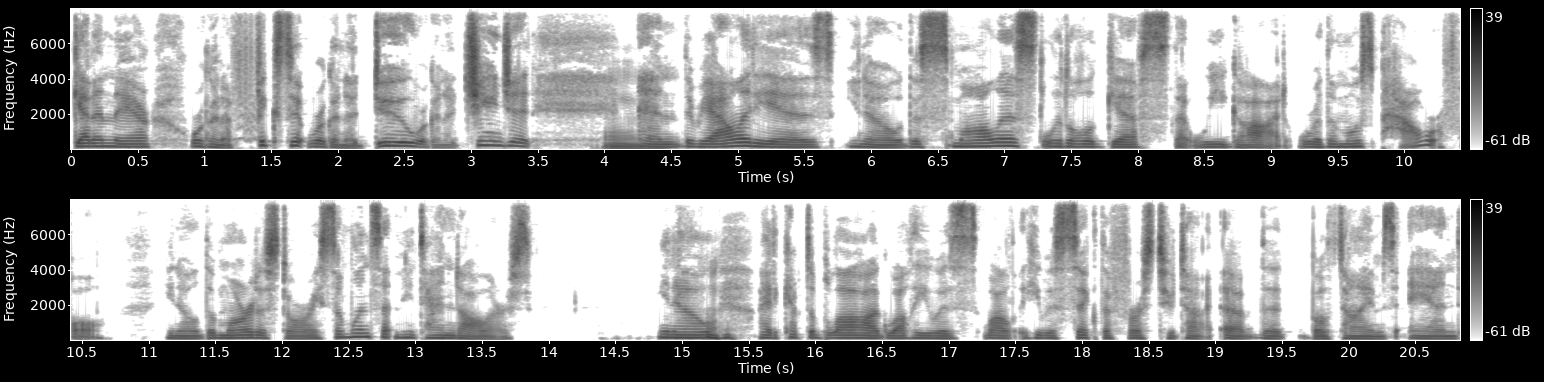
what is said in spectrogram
get in there we're going to fix it we're going to do we're going to change it Mm. and the reality is you know the smallest little gifts that we got were the most powerful you know the Marta story someone sent me $10 you know I had kept a blog while he was while he was sick the first two times uh, the both times and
